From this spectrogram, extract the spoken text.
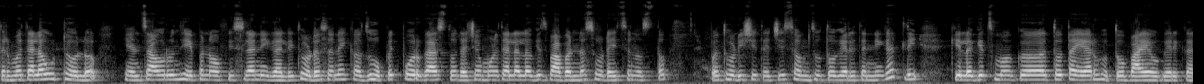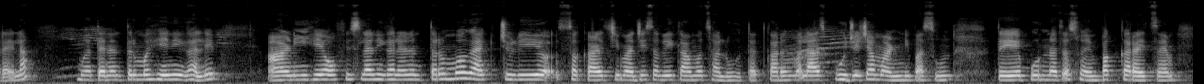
तर मग त्याला उठवलं. यांचं आवरून हे पण ऑफिसला निघाले. थोडंसं नाही का झोपेत पोरगा असतो. त्याच्यामुळे त्याला लगेच बाबांना सोडायचं नसतं. पण थोडीशी त्याची समजूत वगैरे त्यांनी घातली की लगेच मग तो तयार होतो बाय वगैरे करायला. मग त्यानंतर मग हे निघाले. आणि हे ऑफिसला निघाल्यानंतर मग ॲक्च्युली सकाळची माझी सगळी कामं चालू होतात. कारण मला आज पूजेच्या मांडणीपासून ते पूर्णाचा स्वयंपाक करायचा आहे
